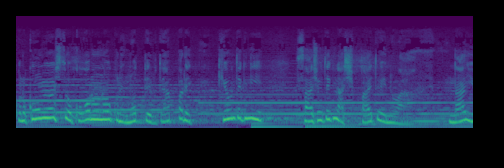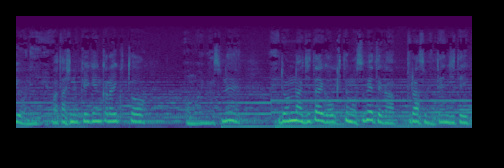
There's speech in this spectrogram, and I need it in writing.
この光明質を心の奥に持っているとやっぱり基本的に最終的な失敗というのはないように私の経験からいくと思いますね。いろんな事態が起きても全てがプラスに転じていく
